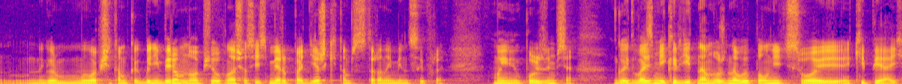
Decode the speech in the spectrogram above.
я говорю, мы вообще там как бы не берем, но вообще у нас сейчас есть меры поддержки там со стороны Минцифры, мы ими пользуемся. Говорит, возьми кредит, нам нужно выполнить свой KPI.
